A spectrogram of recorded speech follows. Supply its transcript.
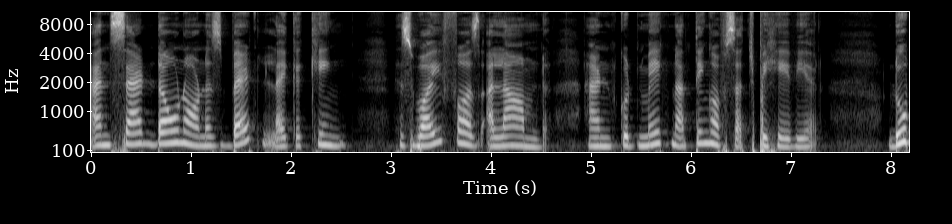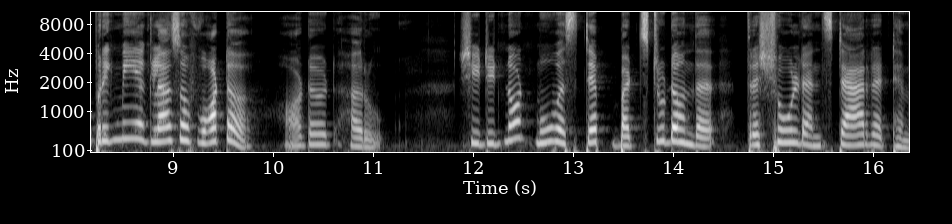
and sat down on his bed like a king. His wife was alarmed and could make nothing of such behavior. Do bring me a glass of water, ordered Haru. She did not move a step but stood on the threshold and stared at him.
